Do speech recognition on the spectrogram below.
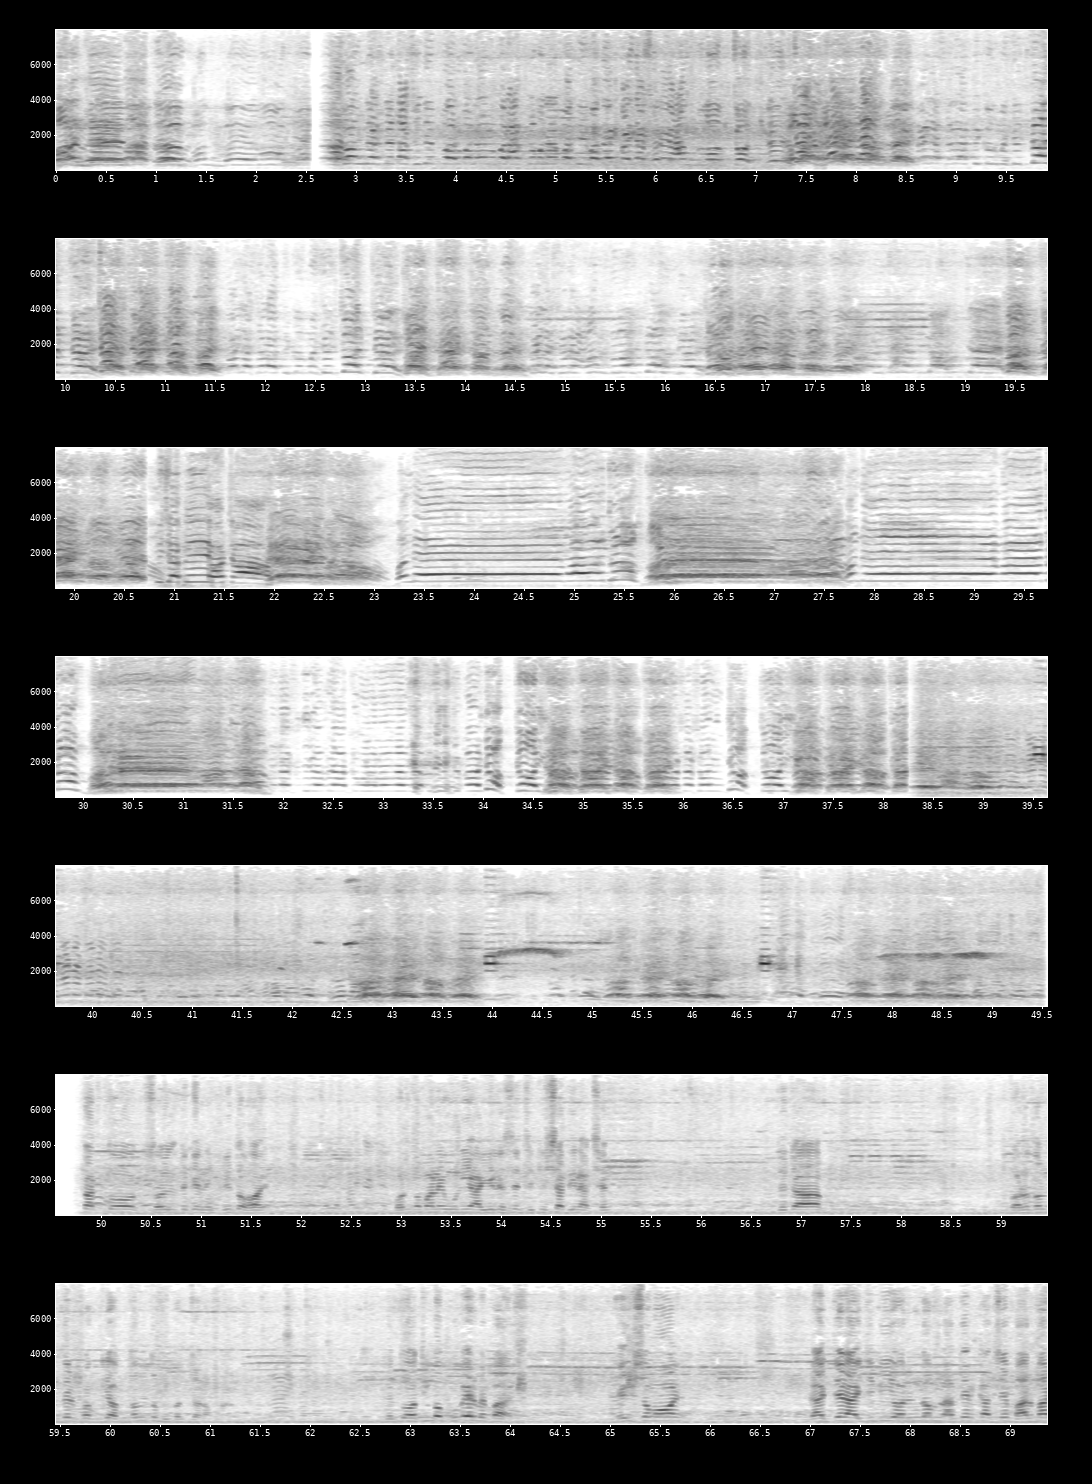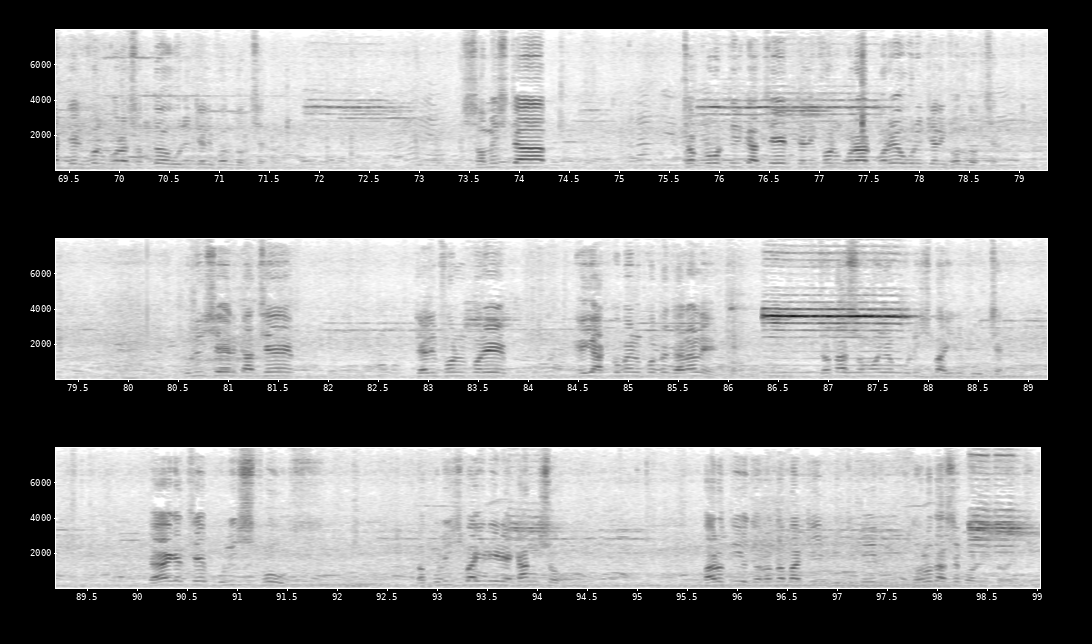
বন্দে মাতরম। কংগ্রেস নেতা সুদীপ বর্মনের উপর আক্রমণের প্রতিবাদে কৈলাসরে আন্দোলন চলছে। কৈলাসরে বিক্ষোভ মিছিল চলছে। কৈলাসরে বিক্ষোভ মিছিল চলছে। কৈলাসরে আন্দোলন চলছে। বিজেপি হঠাৎ শরীর থেকে নিগৃহীত হয়। বর্তমানে উনি আইএলএসে চিকিৎসাধীন আছেন, যেটা গণতন্ত্রের পক্ষে অত্যন্ত বিপজ্জনক। কিন্তু অতীব ক্ষোভের ব্যাপার এই সময় রাজ্যের আইজিপি অরিন্দম নাথের কাছে বারবার টেলিফোন করা সত্ত্বেও উনি টেলিফোন ধরছেন শমিষ্ঠা চক্রবর্তীর কাছে টেলিফোন করার পরেও উনি টেলিফোন ধরছেন পুলিশের কাছে টেলিফোন করে এই আক্রমণ করতে জানালে যথাসময়ে পুলিশ বাহিনী পৌঁছে না। দেখা গেছে পুলিশ ফোর্স বা পুলিশ বাহিনীর একাংশ ভারতীয় জনতা পার্টি বিজেপির দলদাসে পরিণত হয়েছে।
